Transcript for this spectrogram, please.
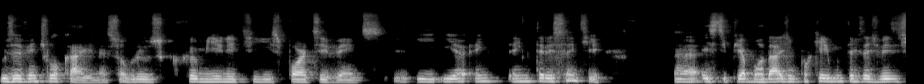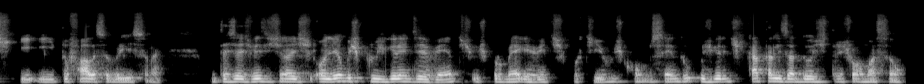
os eventos locais, né, sobre os community sports events. E, e é, é, interessante uh, esse tipo de abordagem, porque muitas das vezes, e, e, tu fala sobre isso, né, muitas das vezes nós olhamos para os grandes eventos, os para mega eventos esportivos, como sendo os grandes catalisadores de transformação,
